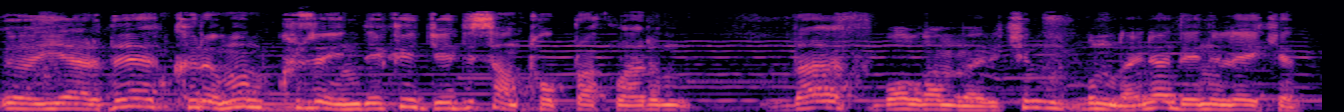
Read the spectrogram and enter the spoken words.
e, yerde Kırım'ın kuzeyindeki Cedisan topraklarında bolganlar için bundayına denileyken.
